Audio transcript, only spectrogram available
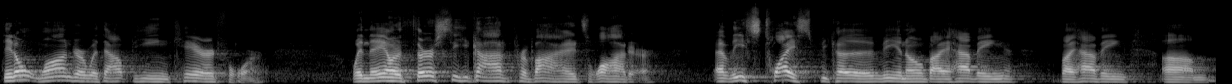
They don't wander without being cared for. When they are thirsty, God provides water. At least twice, because, you know, by having, by having um,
